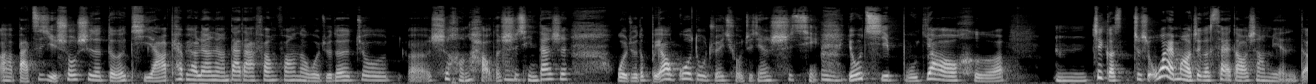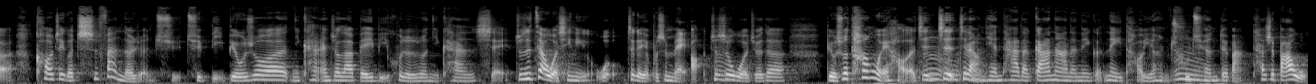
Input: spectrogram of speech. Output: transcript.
啊，把自己收拾的得体啊，漂漂亮亮、大大方方的，我觉得就呃是很好的事情。但是，我觉得不要过度追求这件事情，尤其不要和嗯这个就是外貌这个赛道上面的靠这个吃饭的人去去比。比如说，你看 Angelababy，或者说你看谁，就是在我心里，我这个也不是美啊，就是我觉得，比如说汤唯好了，这这这两天她的戛纳的那个那一套也很出圈，对吧？她是八五。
